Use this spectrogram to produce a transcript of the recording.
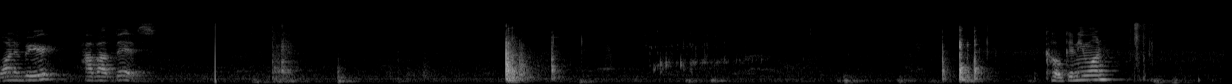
Want a beer? How about this? Coke, anyone?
